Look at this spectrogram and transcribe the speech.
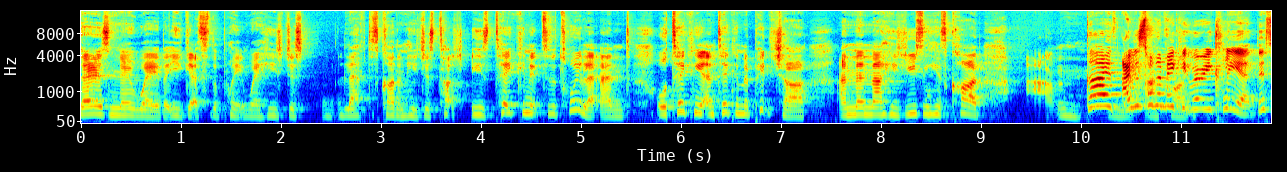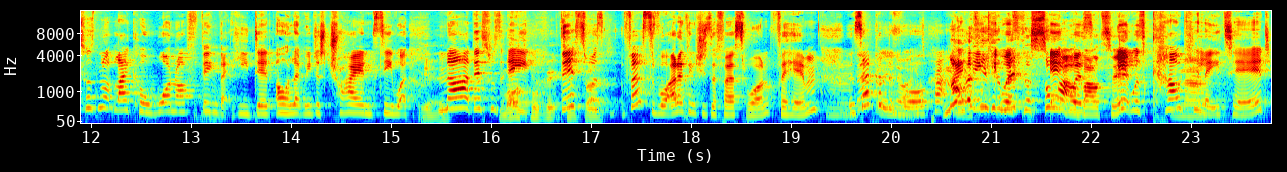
there is no way that you get to the point where he's just left his card and he's just touched he's taking it to the toilet and or taking it and taking a picture and then now he's using his card Guys, I just want to make it very clear. This was not like a one-off thing that he did. Oh, let me just try and see what. Yeah. Nah, this was Multiple a. victims, This was guys. first of all, I don't think she's the first one for him, and second of not. all, He's pra- Not I if think you it can was make a song it out was, about it. It was calculated.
